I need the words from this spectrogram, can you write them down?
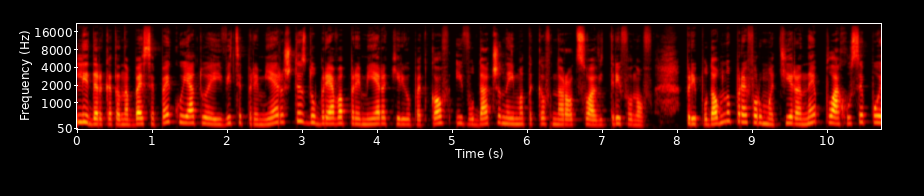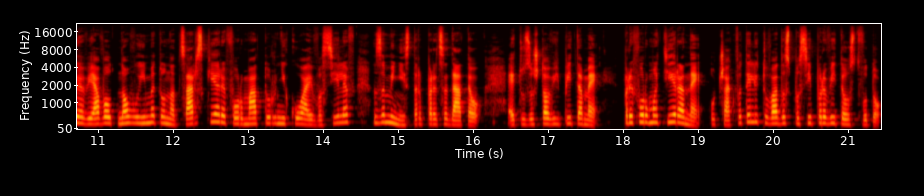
Лидерката на БСП, която е и вице-премьер, ще сдобрява премиер премиера Кирил Петков и водача на има такъв народ Слави Трифонов. При подобно преформатиране плахо се появява отново името на царския реформатор Николай Василев за министър-председател. Ето защо ви питаме – Преформатиране. Очаквате ли това да спаси правителството?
